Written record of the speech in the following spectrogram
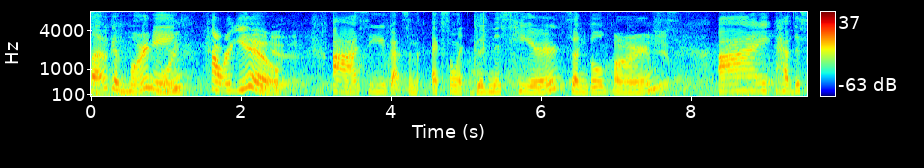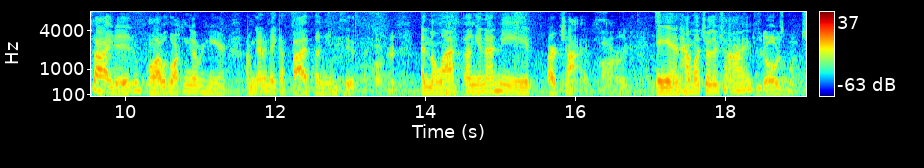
Hello, good morning. Morning. How are you? I see you've got some excellent goodness here, Sun Gold Farms. Yep. I have decided, while I was walking over here, I'm gonna make a five onion soup. Okay. And the last onion I need are chives. All right. And how much are the chives? Two dollars a bunch.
